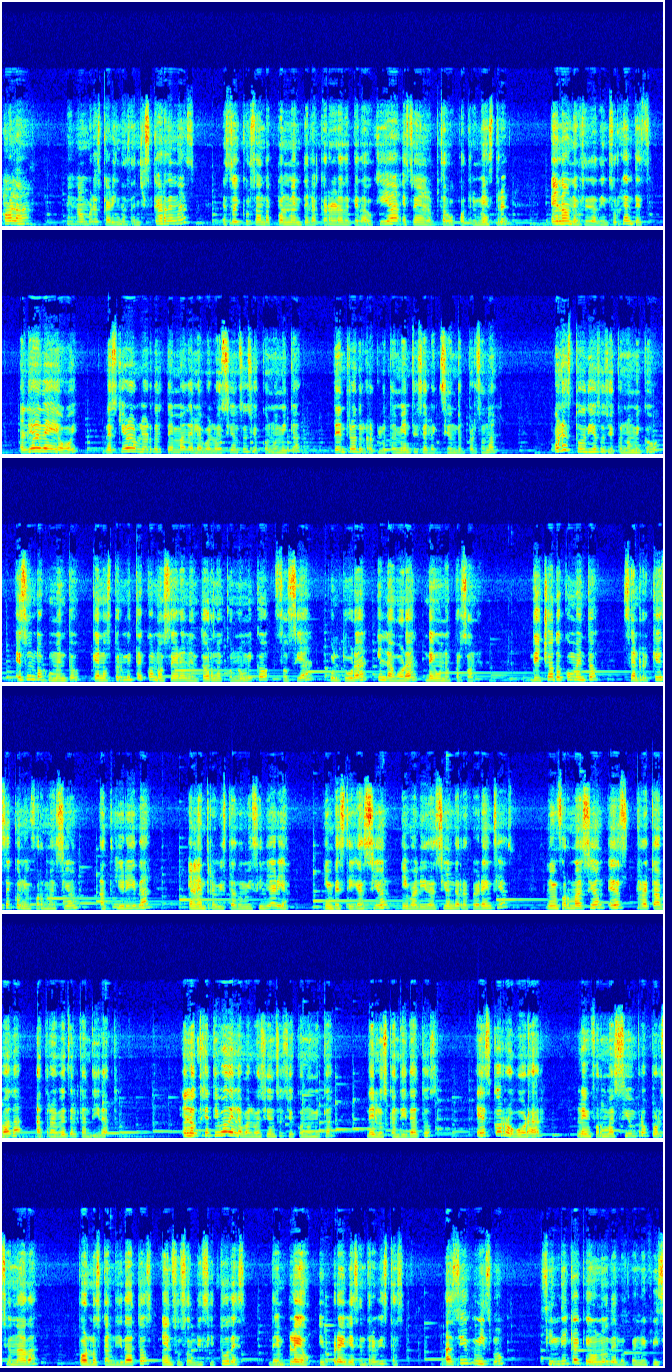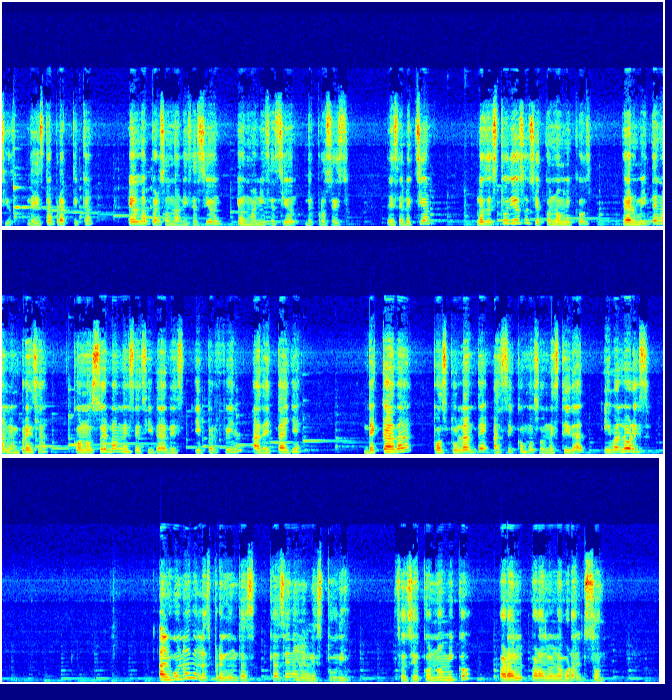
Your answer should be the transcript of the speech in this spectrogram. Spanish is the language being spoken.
Hola, mi nombre es Karina Sánchez Cárdenas. Estoy cursando actualmente la carrera de Pedagogía. Estoy en el octavo cuatrimestre en la Universidad de Insurgentes. El día de hoy les quiero hablar del tema de la evaluación socioeconómica dentro del reclutamiento y selección del personal. Un estudio socioeconómico es un documento que nos permite conocer el entorno económico, social, cultural y laboral de una persona. Dicho documento se enriquece con información adquirida en la entrevista domiciliaria, investigación y validación de referencias. La información es recabada a través del candidato. El objetivo de la evaluación socioeconómica de los candidatos es corroborar la información proporcionada por los candidatos en sus solicitudes de empleo y previas entrevistas. Asimismo, se indica que uno de los beneficios de esta práctica es la personalización y humanización del proceso de selección. Los estudios socioeconómicos permiten a la empresa conocer las necesidades y perfil a detalle de cada postulante, así como su honestidad y valores. Algunas de las preguntas que hacen en el estudio socioeconómico para, para lo laboral son,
